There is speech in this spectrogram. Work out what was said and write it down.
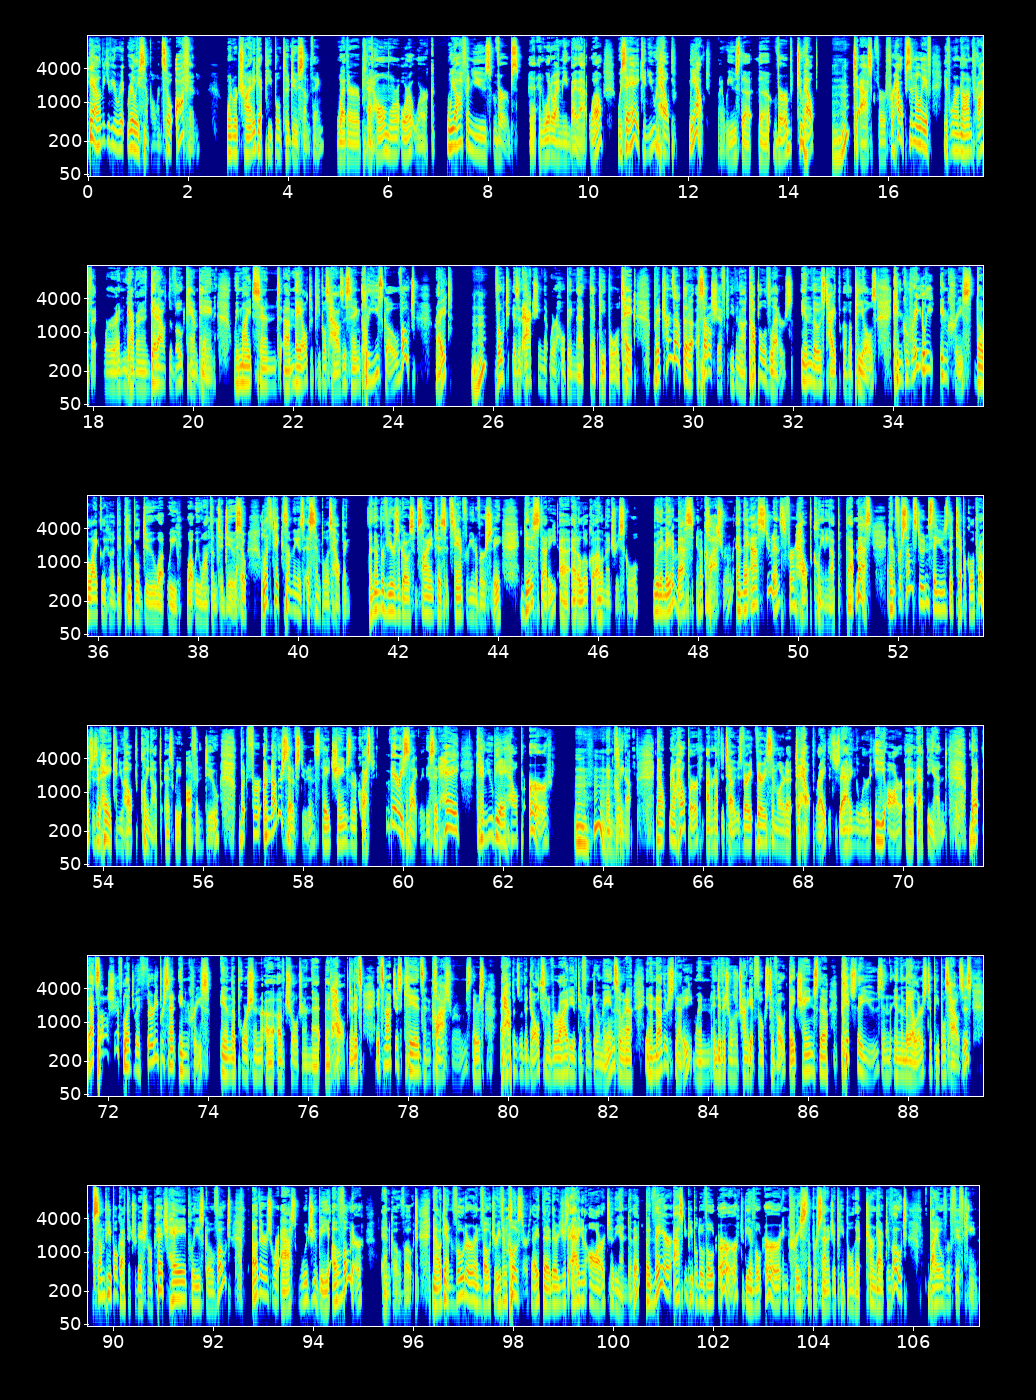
Yeah, let me give you a re- really simple one. So often, when we're trying to get people to do something, whether at home or, or at work, we often use verbs. And what do I mean by that? Well, we say, hey, can you help me out? Right? We use the, the verb to help mm-hmm. to ask for, for help. Similarly, if, if we're a nonprofit we're, and we have a get out the vote campaign, we might send uh, mail to people's houses saying, please go vote, right? Mm-hmm. Vote is an action that we're hoping that that people will take. But it turns out that a, a, subtle shift, even a couple of letters in those type of appeals, can greatly increase the likelihood that people do what we what we want them to do. So let's take something as, as simple as helping a number of years ago, some scientists at Stanford University did a study uh, at a local elementary school where they made a mess in a classroom and they asked students for help cleaning up that mess. And for some students, they used the typical approach. They said, Hey, can you help clean up? As we often do. But for another set of students, they changed the request very slightly. They said, Hey, can you be a helper Mm-hmm. and clean up. Now, now helper, I don't have to tell you, is very, very similar to, to help, right? It's just adding the word er uh, at the end. But that subtle shift led to a 30% increase in the portion uh, of children that that helped. And it's it's not just kids and classrooms. There's it happens with adults in a variety of different domains. So in a in another study when individuals were trying to get folks to vote they changed the pitch they used in in the mailers to people's houses. Some people got the traditional pitch hey please go vote. Others were asked would you be a voter and go vote. Now, again, voter and vote are even closer, right? They're, they're just adding an R to the end of it. But they're asking people to vote er, to be a voter, increase the percentage of people that turned out to vote by over 15%.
